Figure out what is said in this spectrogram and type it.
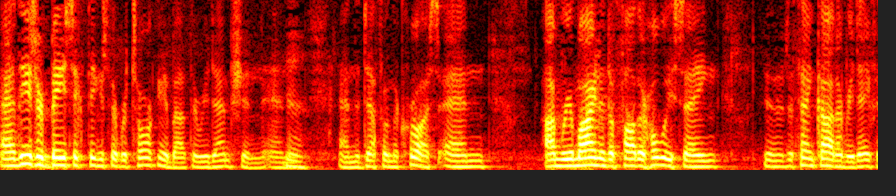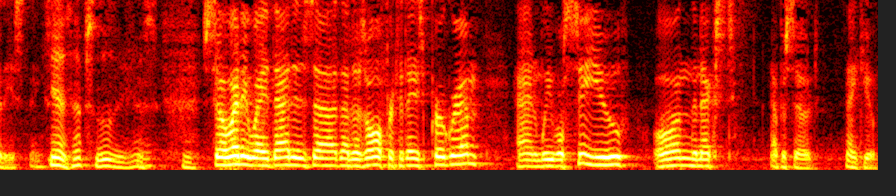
And these are basic things that we're talking about the redemption and, Yeah. and the death on the cross. And I'm reminded of Father Holy saying you know, to thank God every day for these things. yes, absolutely, yes. So, anyway, that is, uh, that is all for today's program. And we will see you on the next episode. Thank you.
